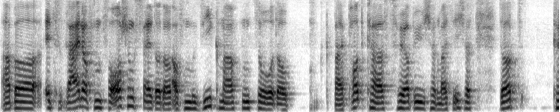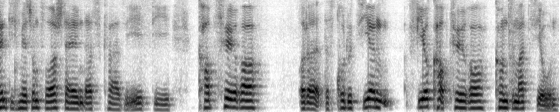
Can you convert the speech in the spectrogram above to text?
Aber jetzt rein auf dem Forschungsfeld oder auf dem Musikmarkt und so oder bei Podcasts, Hörbüchern, weiß ich was, dort könnte ich mir schon vorstellen, dass quasi die Kopfhörer oder das Produzieren für Kopfhörerkonsumation,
